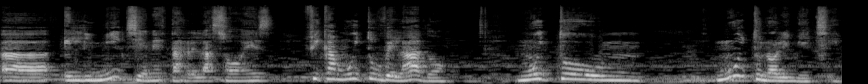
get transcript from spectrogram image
uh, el limite en estas relaciones fica muy velado, muy muito no limite.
